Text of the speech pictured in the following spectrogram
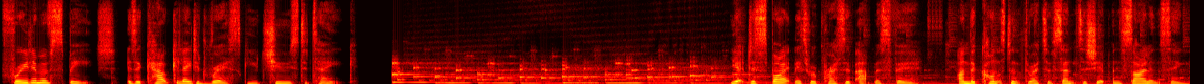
Freedom of speech is a calculated risk you choose to take. Yet, despite this repressive atmosphere and the constant threat of censorship and silencing,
